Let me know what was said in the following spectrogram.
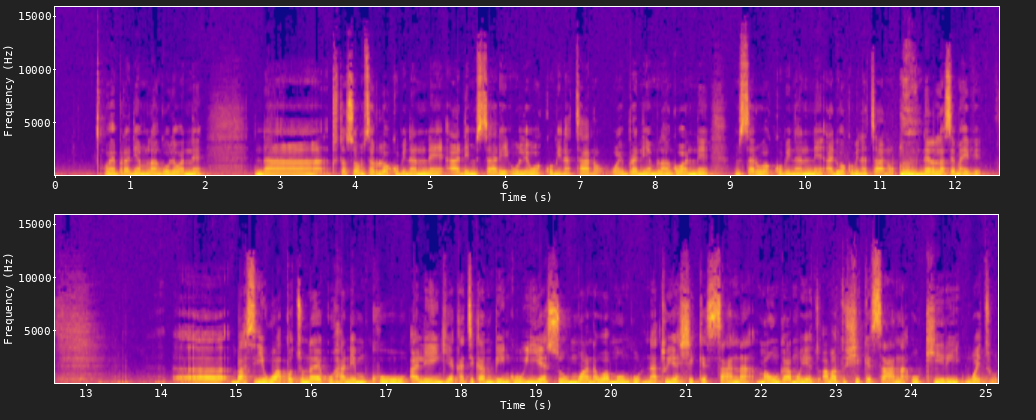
waibrania mlango ule wanne na tutasoma mstari ule wa kumi na nne hadi mstari ule wa kumi na tano. Waibrania mlango wa nne mstari wa kumi na nne hadi wa kumi na tano. Neno linasema hivi Uh, basi iwapo tunaye kuhani mkuu aliyeingia katika mbingu yesu mwana wa mungu na tuyashike sana maungamo yetu ama tushike sana ukiri wetu.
